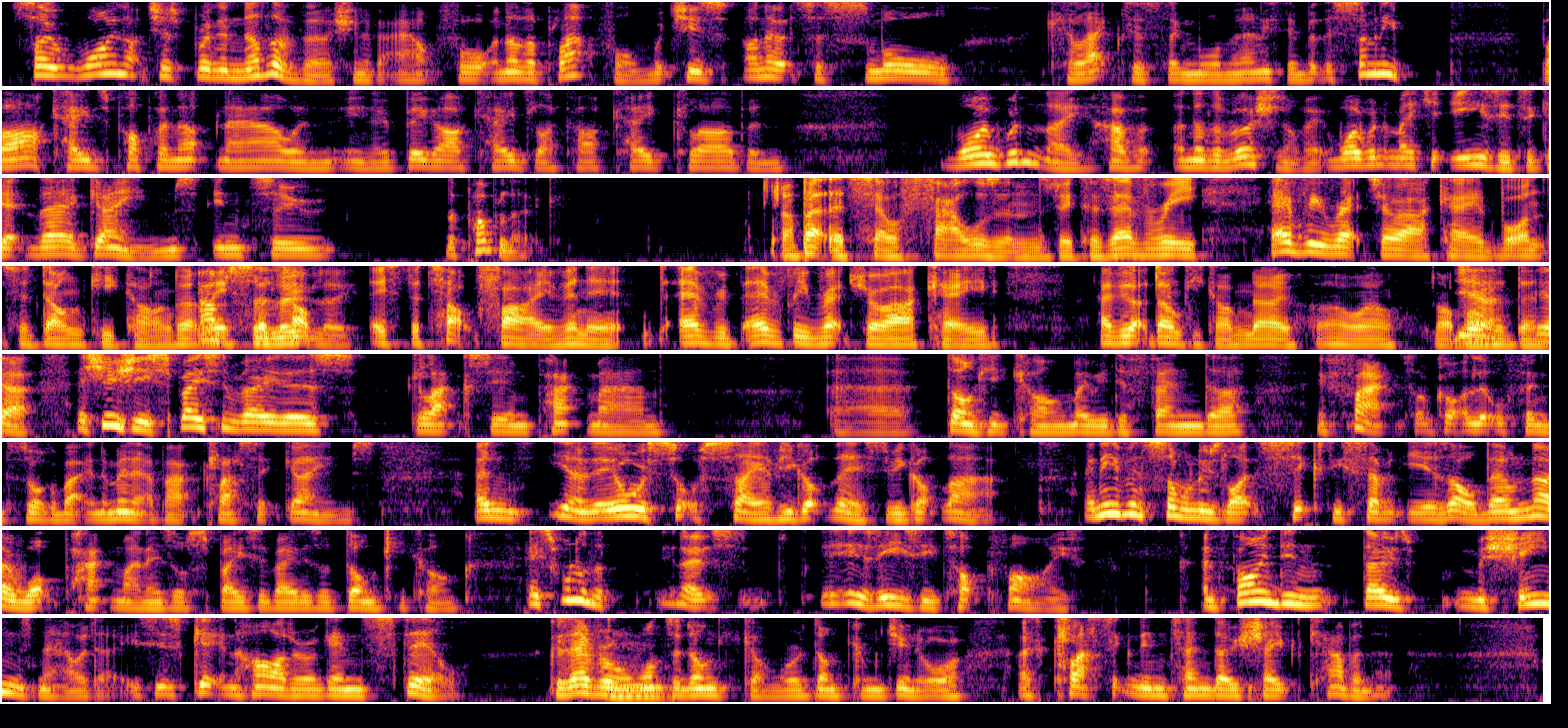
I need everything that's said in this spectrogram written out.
So why not just bring another version of it out for another platform? Which is, I know it's a small collector's thing more than anything, but there's so many barcades popping up now, and you know, big arcades like Arcade Club, and why wouldn't they have another version of it? Why wouldn't it make it easier to get their games into the public? I bet they'd sell thousands because every every retro arcade wants a Donkey Kong, don't they? It's the Absolutely. top, it's the top five, isn't it? Every every retro arcade. Have you got Donkey Kong? No. Oh well, not Yeah, bothered then. yeah. It's usually Space Invaders, Galaxian, Pac-Man, uh, Donkey Kong, maybe Defender. In fact, I've got a little thing to talk about in a minute about classic games. And, you know, they always sort of say, have you got this? Have you got that? And even someone who's like 60, 70 years old, they'll know what Pac-Man is or Space Invaders or Donkey Kong. It's one of the, you know, it's, it is easy top five. And finding those machines nowadays is getting harder again still. Because everyone wants a Donkey Kong or a Donkey Kong Jr. or a classic Nintendo shaped cabinet.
